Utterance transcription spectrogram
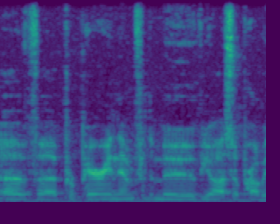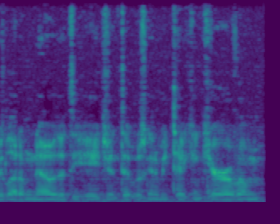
of uh, preparing them for the move. You also probably let them know that the agent that was going to be taking care of them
